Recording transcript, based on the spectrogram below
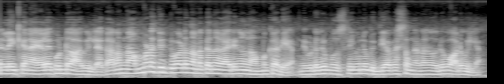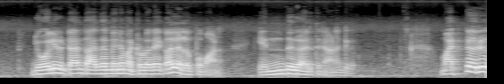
തെളിയിക്കാൻ അയാളെ കൊണ്ട് ആവില്ല. കാരണം നമ്മുടെ ചുറ്റുപാട് നടക്കുന്ന കാര്യങ്ങൾ നമുക്കറിയാം. ഇവിടെ ഒരു മുസ്ലിമിന് വിദ്യാഭ്യാസം നേടാൻ ഒരു പാടുമില്ല. ജോലി കിട്ടാൻ താരതമ്യേന മറ്റുള്ളവരെക്കാൾ എളുപ്പമാണ് എന്ത് കാര്യത്തിനാണെങ്കിലും. മറ്റൊരു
